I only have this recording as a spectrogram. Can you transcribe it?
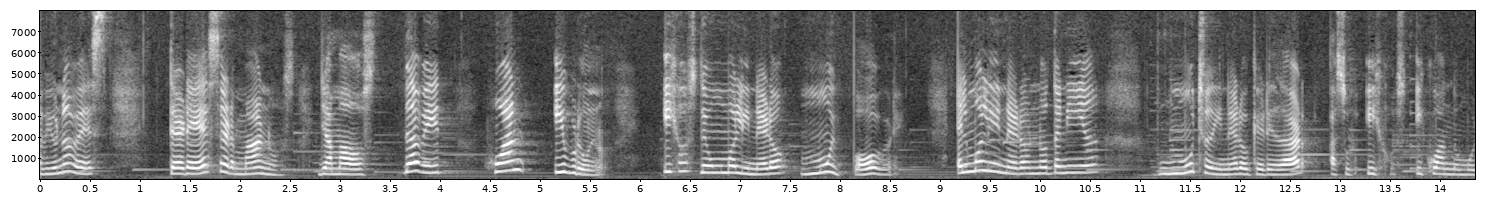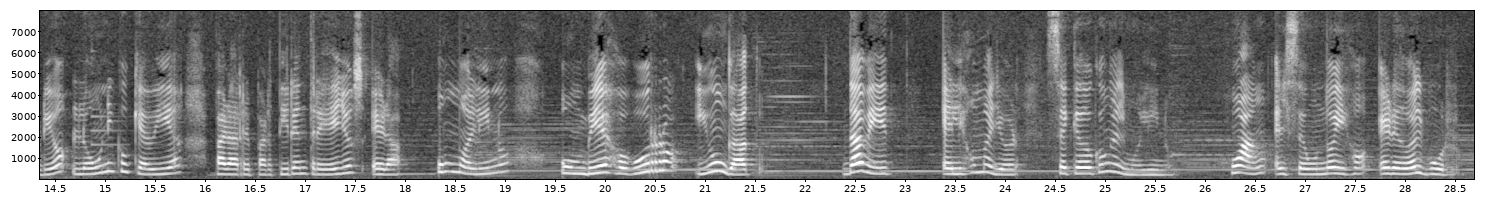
había una vez tres hermanos llamados David, Juan y Bruno, hijos de un molinero muy pobre. El molinero no tenía mucho dinero que heredar a sus hijos y cuando murió lo único que había para repartir entre ellos era un molino, un viejo burro y un gato. David, el hijo mayor, se quedó con el molino. Juan, el segundo hijo, heredó el burro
